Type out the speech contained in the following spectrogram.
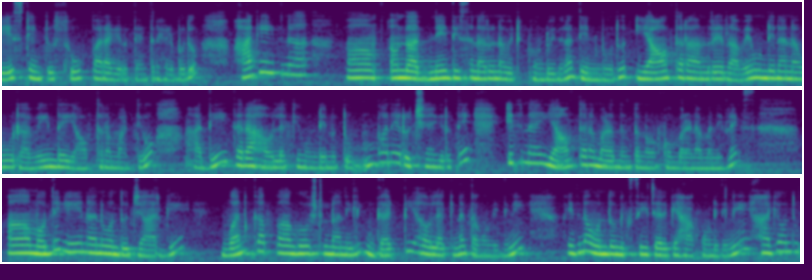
ಟೇಸ್ಟ್ ಅಂತೂ ಸೂಪರಾಗಿರುತ್ತೆ ಅಂತಲೇ ಹೇಳ್ಬೋದು. ಹಾಗೆ ಇದನ್ನು ಒಂದು ಹದಿನೈದು ದಿವಸನಾದ್ರು ನಾವು ಇಟ್ಕೊಂಡು ಇದನ್ನು ತಿನ್ಬೋದು. ಯಾವ ಥರ ಅಂದರೆ ರವೆ ಉಂಡೆನ ನಾವು ರವೆಯಿಂದ ಯಾವ ಥರ ಮಾಡ್ತೀವೋ ಅದೇ ಥರ ಅವಲಕ್ಕಿ ಉಂಡೆನೂ ತುಂಬಾ ರುಚಿಯಾಗಿರುತ್ತೆ. ಇದನ್ನು ಯಾವ ಥರ ಮಾಡೋದು ಅಂತ ನೋಡ್ಕೊಂಬರೋಣ ಬನ್ನಿ ಫ್ರೆಂಡ್ಸ್ ಮೊದಲಿಗೆ ನಾನು ಒಂದು ಜಾರ್ಗೆ ಒಂದು ಕಪ್ ಆಗುವಷ್ಟು ನಾನಿಲ್ಲಿ ಗಟ್ಟಿ ಅವಲಕ್ಕಿನ ತಗೊಂಡಿದ್ದೀನಿ. ಇದನ್ನು ಒಂದು ಮಿಕ್ಸಿ ಜಾರಿಗೆ ಹಾಕ್ಕೊಂಡಿದ್ದೀನಿ ಹಾಗೆ ಒಂದು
